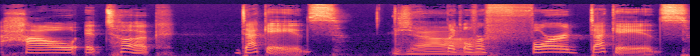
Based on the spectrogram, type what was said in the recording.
how it took decades Yeah. like over four decades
